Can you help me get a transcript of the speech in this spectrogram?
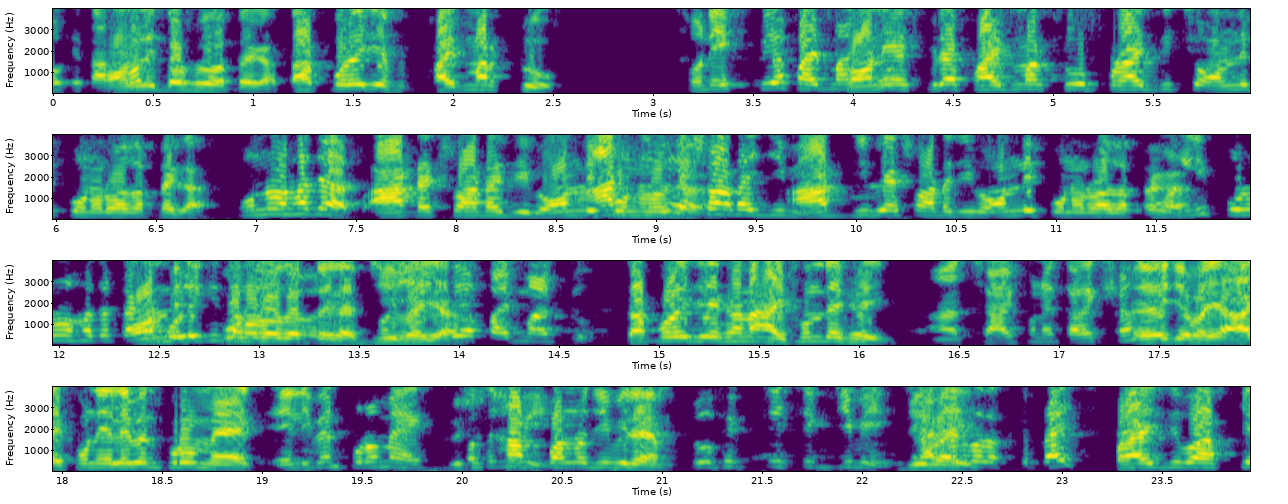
ওকে তারপর? অনলি দশ হাজার টাকা। তারপরে যে five mark two Sony Xperia five mark Sony Xperia five mark two price দিচ্ছে অনলি পনেরো হাজার টাকা। পনেরো হাজার? আট একশো আঠাশ জিবি অনলি আট পনেরো জিবি হাজার। একশো আঠাশ জিবি? আট জিবি অনলি পনেরো হাজার টাকা। অনলি পনেরো হাজার টাকা Only হলে কিন্তু 15,000 টাকা, জি ভাইয়া। ফাইভ মার্ক টু তারপরে যে এখানে আইফোন দেখাই। আচ্ছা আইফোনের কালেকশন এই যে ভাই iPhone eleven Pro Max eleven Pro Max দুশো ছাপ্পান্ন GB RAM two fifty six GB জি ভাই। আজকে প্রাইস প্রাইস দিব আজকে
